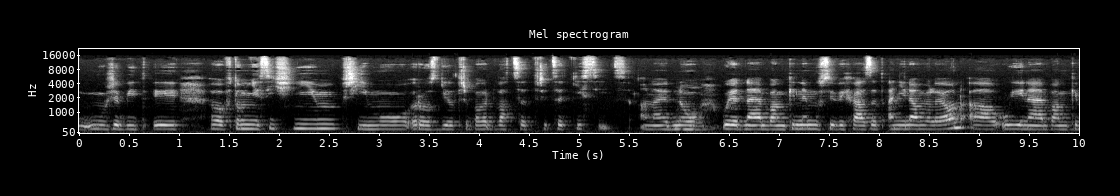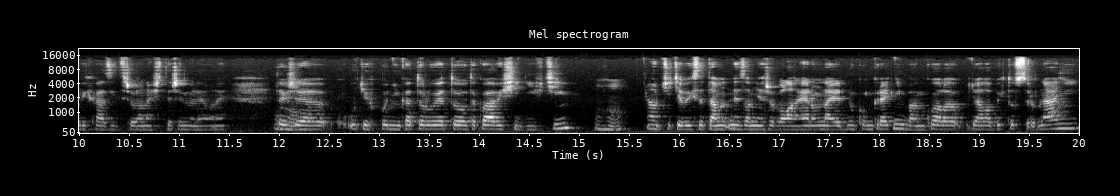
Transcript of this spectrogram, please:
může být i eh, v tom měsíčním příjmu rozdíl třeba 20-30 tisíc a najednou uh-huh. u jedné banky nemusí vycházet ani na milion a u jiné banky vychází třeba na 4 miliony. Takže uh-huh. u těch podnikatelů je to taková vyšší dívčí. Uh-huh. A určitě bych se tam nezaměřovala jenom na jednu konkrétní banku, ale udělala bych to srovnání.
